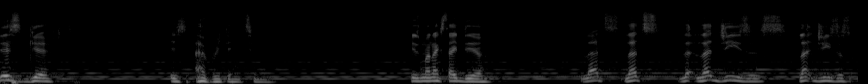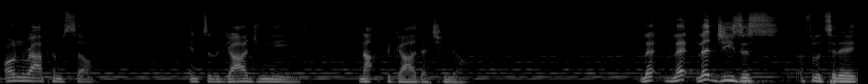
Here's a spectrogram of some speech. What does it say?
This gift is everything to me. Here's my next idea. Let's let's let, let Jesus let Jesus unwrap himself into the God you need, not the God that you know. Let, let, let Jesus, I feel it today,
